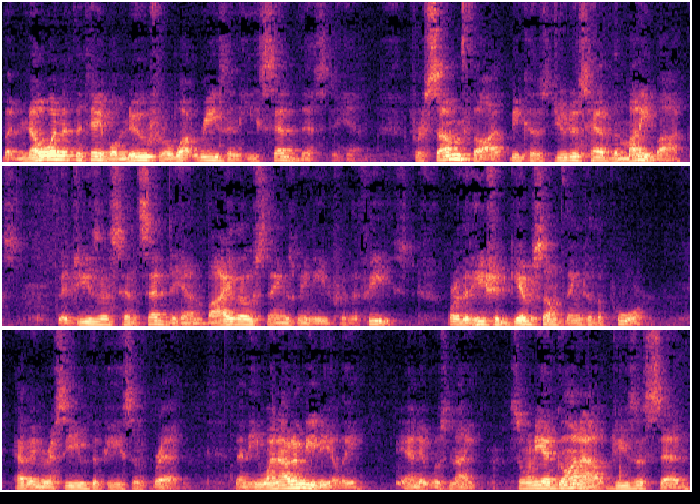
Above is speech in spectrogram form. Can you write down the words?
But no one at the table knew for what reason he said this to him. For some thought, because Judas had the money box, that Jesus had said to him, Buy those things we need for the feast, or that he should give something to the poor, having received the piece of bread. Then he went out immediately, and it was night. So when he had gone out, Jesus said,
